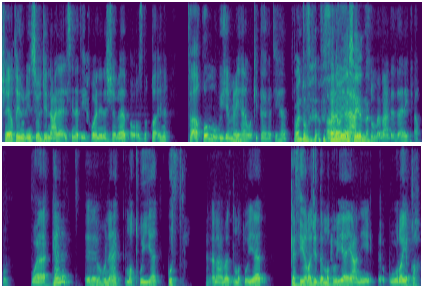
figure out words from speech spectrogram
شياطين الإنس والجن على ألسنة إخواننا الشباب أو أصدقائنا فأقوم بجمعها وكتابتها. وأنتم في في الثانوية آه، نعم. سيدنا. ثم بعد ذلك أقوم. وكانت آه، هناك مطويات كثر. يعني أنا عملت مطويات كثيرة جدا. مطوية يعني وريقة آه،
